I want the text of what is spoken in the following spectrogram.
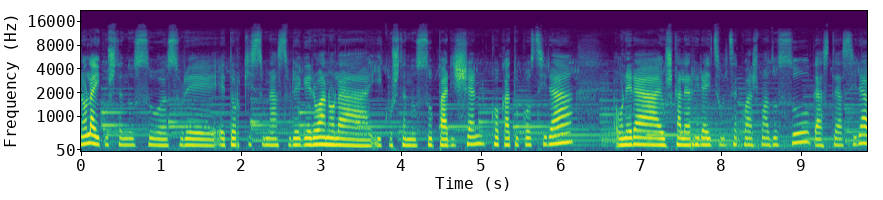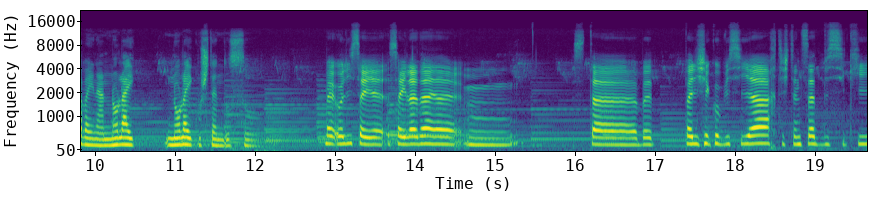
Nola ikusten duzu uh, zure etorkizuna, zure geroa nola ikusten duzu Parisen kokatuko zira, onera Euskal Herrira itzultzeko asma duzu, gaztea zira, baina nola, nola ikusten duzu? Ba, hori zaila da, mm, zta, ba, Pariseko bizia, artisten zat biziki,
